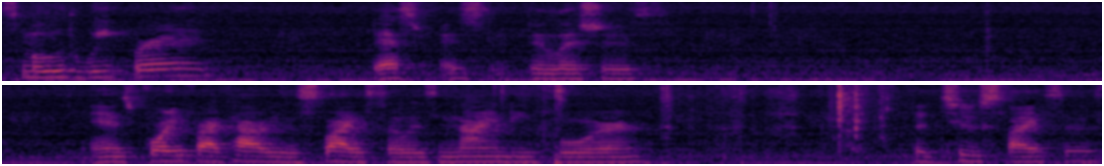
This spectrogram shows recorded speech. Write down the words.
smooth wheat bread. That's it's delicious and it's 45 calories a slice so it's 90 for the two slices.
